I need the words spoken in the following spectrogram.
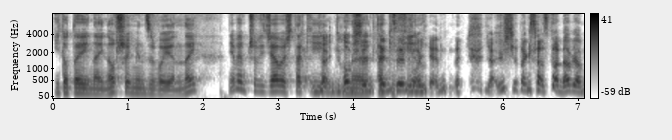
i to tej najnowszej międzywojennej. Nie wiem, czy widziałeś taki, Najnowszy e, taki film. Ja już się tak zastanawiam.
